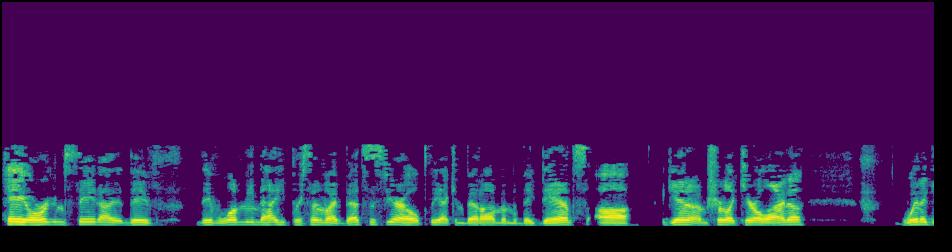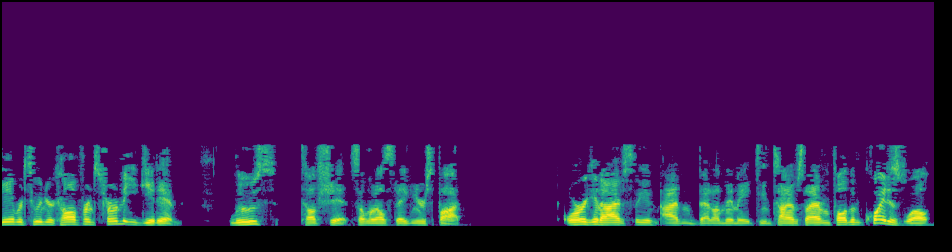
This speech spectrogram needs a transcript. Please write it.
Hey, Oregon State, I, they've they've won me ninety percent of my bets this year. Hopefully, I can bet on them in the big dance. Uh, again, I'm sure like Carolina, win a game or two in your conference tournament, you get in. Lose, tough shit. Someone else taking your spot. Oregon, obviously, I haven't bet on them 18 times, so I haven't followed them quite as well.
